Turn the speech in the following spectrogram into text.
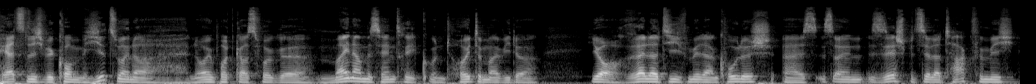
Herzlich willkommen hier zu einer neuen Podcast-Folge. Mein Name ist Hendrik und heute mal wieder, ja, relativ melancholisch. Äh, es ist ein sehr spezieller Tag für mich.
